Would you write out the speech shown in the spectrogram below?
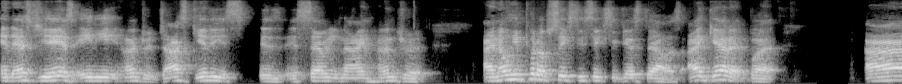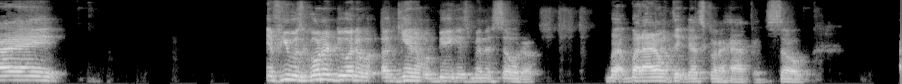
And SGA is 8,800. Josh Giddey is, is, is 7,900. I know he put up 66 against Dallas. I get it, but I if he was going to do it again, it would be against Minnesota, but but I don't think that's going to happen. So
